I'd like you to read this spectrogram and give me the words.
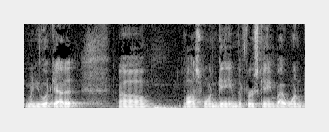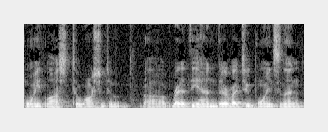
when you look at it, um, lost one game, the first game by one point, lost to Washington uh, right at the end there by two points, and then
